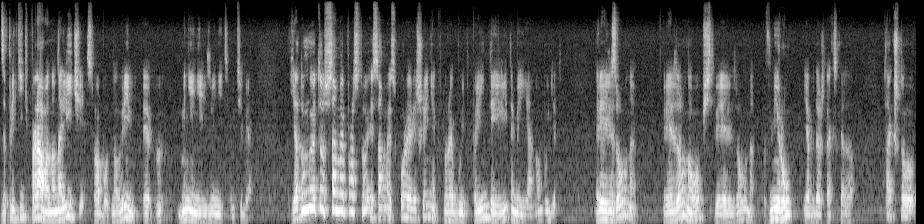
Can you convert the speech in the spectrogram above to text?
запретить право на наличие свободного времени, э, мнения, извините, у тебя. Я думаю, это самое простое самое скорое решение, которое будет принято элитами, и оно будет реализовано, реализовано в обществе, реализовано в миру, я бы даже так сказал. Так что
